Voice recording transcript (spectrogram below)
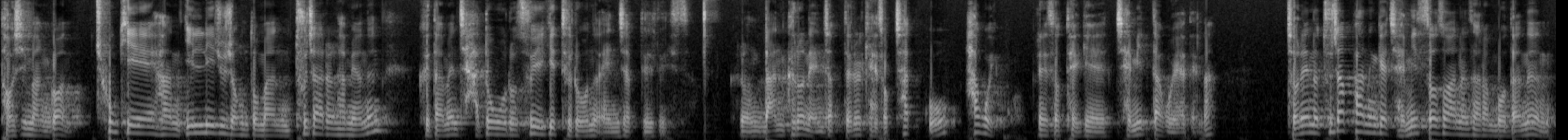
더 심한 건 초기에 한 1, 2주 정도만 투자를 하면은 그 다음엔 자동으로 수익이 들어오는 엔잡들도 있어. 그런, 난 그런 엔잡들을 계속 찾고 하고 있고. 그래서 되게 재밌다고 해야 되나? 전에는 투잡하는 게 재밌어서 하는 사람보다는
